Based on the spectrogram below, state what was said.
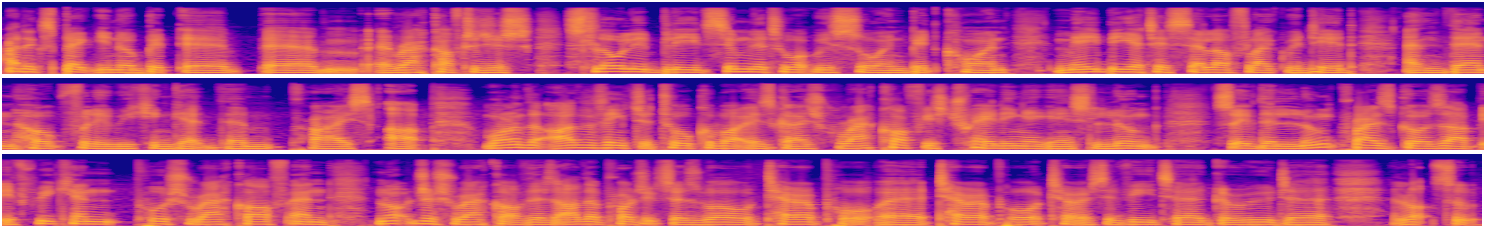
I'd expect, you know, bit uh, um, Rakoff to just slowly bleed, similar to what we saw in Bitcoin. Maybe get a sell-off like we did, and then hopefully we can get the price up. One of the other things to talk about is, guys, Rakoff is trading against LUNC. So if the LUNC price goes up, if we can push Rakoff, and not just Rakoff, there's other projects as well, Terraport, uh, Terraport, TerraCivita, Garuda, lots of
